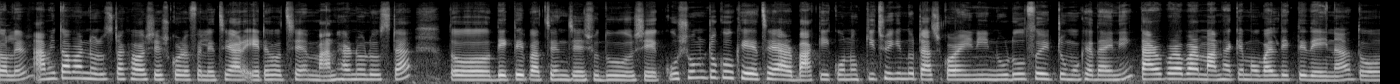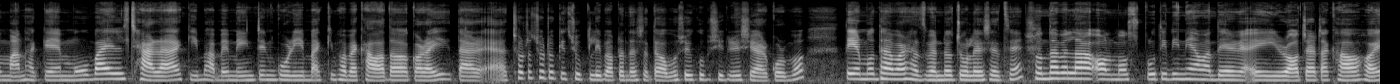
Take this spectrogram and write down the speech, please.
দলের। আমি তো আমার নুডলসটা খাওয়া শেষ করে ফেলেছি, আর এটা হচ্ছে মানহার নুডলসটা। তো দেখতেই পাচ্ছেন যে শুধু সে কুসুমটুকু খেয়েছে, আর বাকি কোনো কিছুই কিন্তু টাচ করেনি, নুডলসও একটু মুখে দেয়নি। তার উপর আবার মানহাকে মোবাইল দেখতে দেই না। তো মানহাকে মোবাইল ছাড়া কীভাবে মেনটেন করি বা কীভাবে খাওয়া দাওয়া করাই। তার ছোট ছোট কিছু ক্লিপ আপনাদের সাথে অবশ্যই খুব শীঘ্রই শেয়ার করব। তো এর মধ্যে আমার হাজব্যান্ডও চলে এসেছে। সন্ধ্যাবেলা অলমোস্ট প্রতিদিনই আমাদের এই রচাটা খাওয়া হয়।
